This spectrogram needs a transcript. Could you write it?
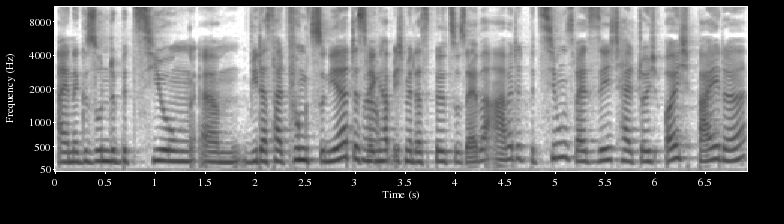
eine gesunde Beziehung, ähm, wie das halt funktioniert. Deswegen ja. habe ich mir das Bild so selber erarbeitet. Beziehungsweise sehe ich halt durch euch beide,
